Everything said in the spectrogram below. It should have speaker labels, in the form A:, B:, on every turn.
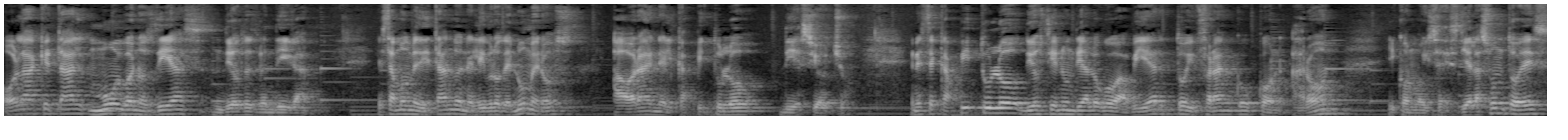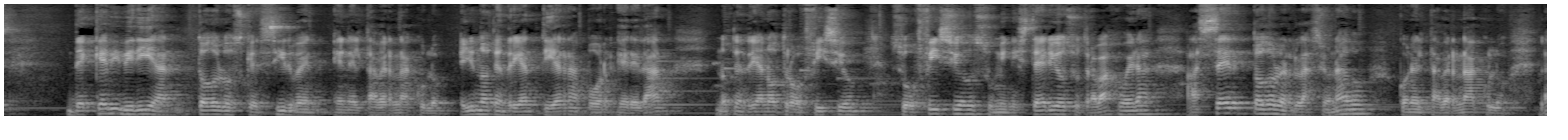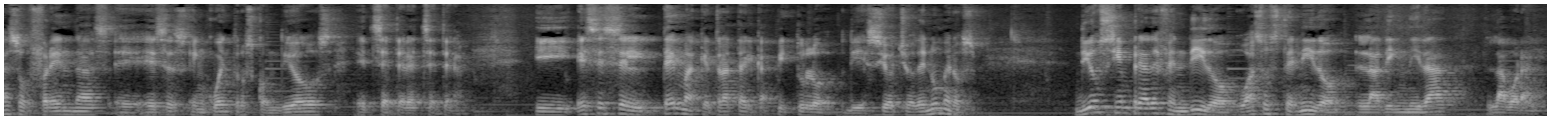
A: Hola, ¿qué tal? Muy buenos días, Dios les bendiga. Estamos meditando en el libro de números, ahora en el capítulo 18. En este capítulo Dios tiene un diálogo abierto y franco con Aarón y con Moisés. Y el asunto es de qué vivirían todos los que sirven en el tabernáculo. Ellos no tendrían tierra por heredad, no tendrían otro oficio. Su oficio, su ministerio, su trabajo era hacer todo lo relacionado con el tabernáculo, las ofrendas, eh, esos encuentros con Dios, etcétera, etcétera. Y ese es el tema que trata el capítulo 18 de Números. Dios siempre ha defendido o ha sostenido la dignidad laboral.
